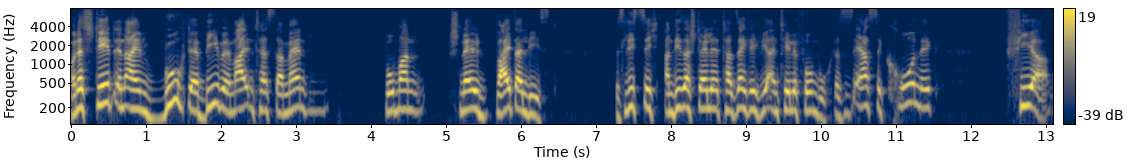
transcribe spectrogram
Und es steht in einem Buch der Bibel im Alten Testament, wo man schnell weiterliest. Es liest sich an dieser Stelle tatsächlich wie ein Telefonbuch. Das ist 1. Chronik 4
